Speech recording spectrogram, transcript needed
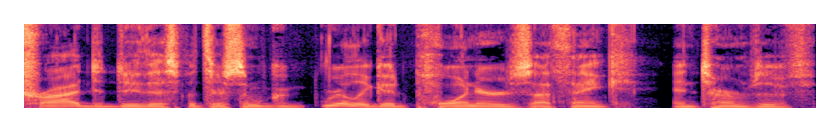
tried to do this, but there's some g- really good pointers, I think, in terms of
